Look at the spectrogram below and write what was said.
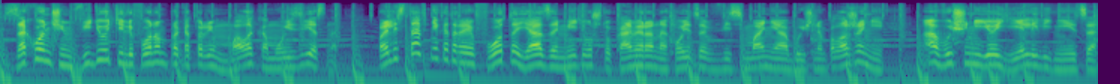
Закончим видео телефоном, про который мало кому известно. Полистав некоторые фото, я заметил, что камера находится в весьма необычном положении, а выше нее еле виднеется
